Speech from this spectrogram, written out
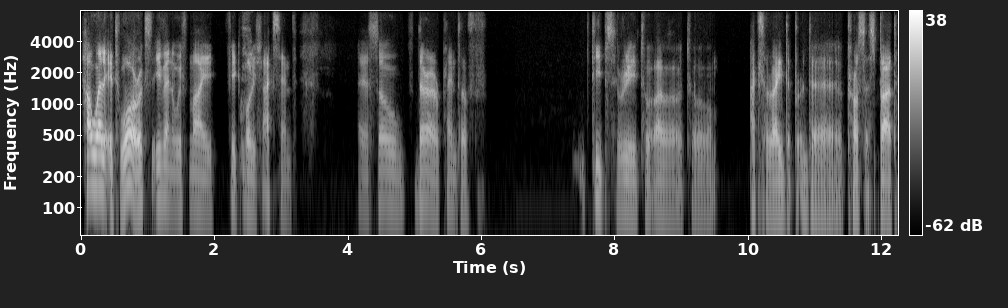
how well it works even with my thick polish accent. Uh, so there are plenty of tips really to uh, to accelerate the the process. But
